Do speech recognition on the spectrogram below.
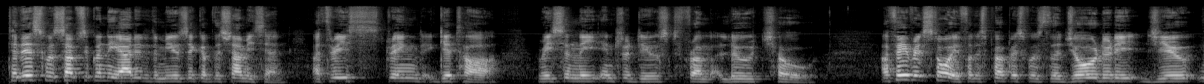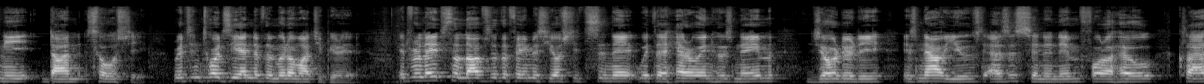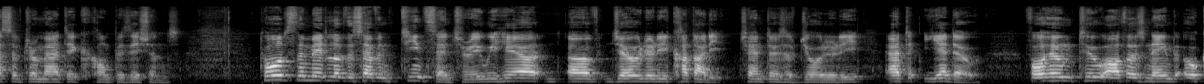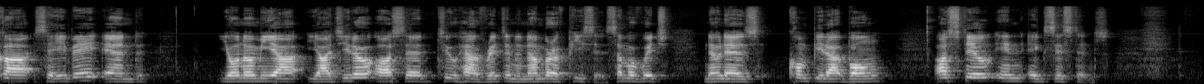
To this was subsequently added the music of the shamisen, a three-stringed guitar recently introduced from Luchu. A favorite story for this purpose was the Joruri Jiu ni Dan Soshi, written towards the end of the Muromachi period. It relates the loves of the famous Yoshitsune with a heroine whose name, Joruri, is now used as a synonym for a whole class of dramatic compositions. Towards the middle of the 17th century, we hear of Joruri Katari, chanters of Joruri, at Yedo, for whom two authors named Oka Seibe and Yonomiya Yajiro are said to have written a number of pieces, some of which, known as Kompira Bon, are still in existence.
